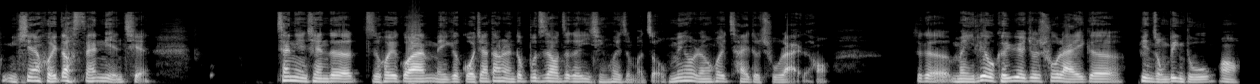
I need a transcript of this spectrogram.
你现在回到三年前。三年前的指挥官，每个国家当然都不知道这个疫情会怎么走，没有人会猜得出来的哦。这个每六个月就出来一个变种病毒哦，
